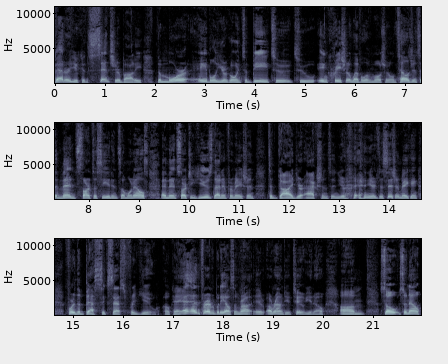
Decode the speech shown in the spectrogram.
better you can sense your body the more able you're going to be to to increase your level of emotional intelligence and then start to see it in someone else and then start to use that information to guide your actions and your and your decision making for the best success for you, okay, and, and for everybody else around, around you too. You know, um, so so now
